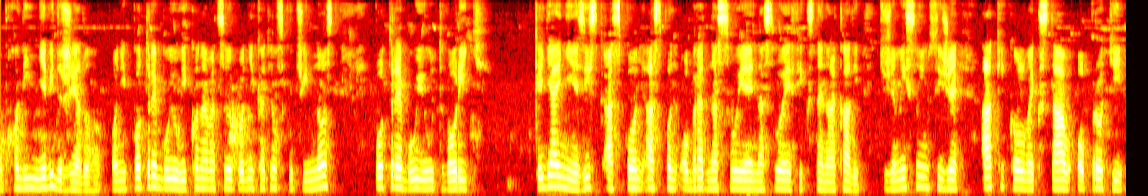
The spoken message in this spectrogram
obchody nevydržia dlho. Oni potrebujú vykonávať svoju podnikateľskú činnosť, potrebujú tvoriť, keď aj nie zisk, aspoň, aspoň obrad na svoje, na svoje fixné náklady. Čiže myslím si, že akýkoľvek stav oproti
